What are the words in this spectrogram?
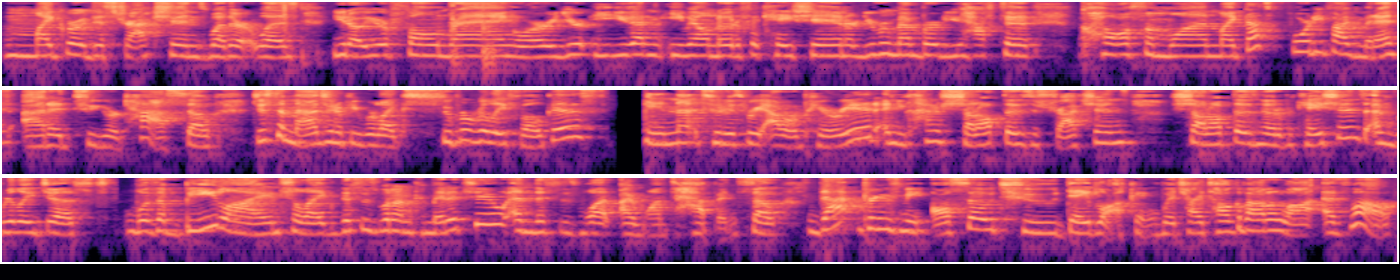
micro distractions, whether it was, you know, your phone rang or your, you got an email notification or you remembered you have to call someone. Like that's 45 minutes added to your task. So just imagine if you were like super really focused in that two to three hour period and you kind of shut off those distractions, shut off those notifications and really just was a beeline to like, this is what I'm committed to and this is what I want to happen. So that brings me also to day blocking, which I talk about a lot as well.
